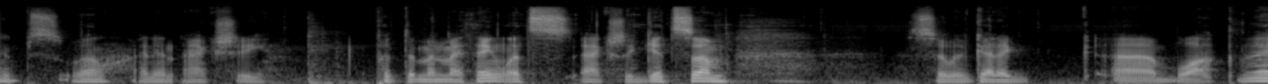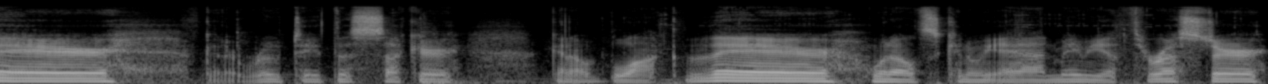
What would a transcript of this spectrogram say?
Oops, well, I didn't actually put them in my thing. Let's actually get some. So we've got a uh, block there. I've got to rotate this sucker. Got a block there. What else can we add? Maybe a thruster.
